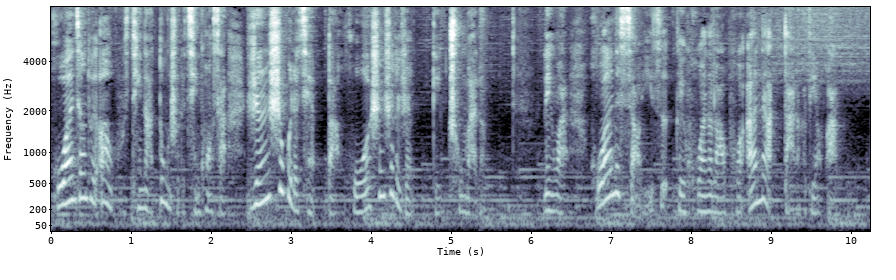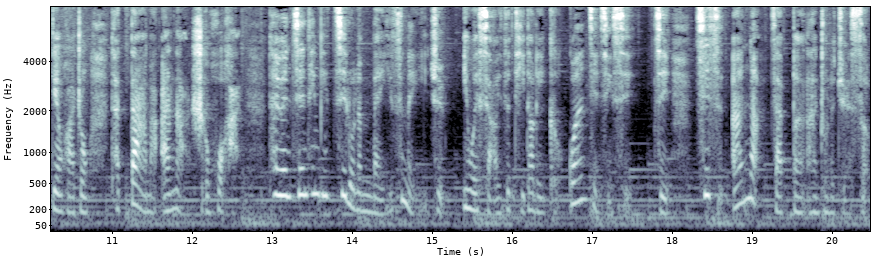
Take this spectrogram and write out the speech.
胡安将对奥古斯汀娜动手的情况下，仍是为了钱把活生生的人给出卖了。另外，胡安的小姨子给胡安的老婆安娜打了个电话。电话中，他大骂安娜是个祸害。探员监听并记录了每一字每一句，因为小姨子提到了一个关键信息，即妻子安娜在本案中的角色。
